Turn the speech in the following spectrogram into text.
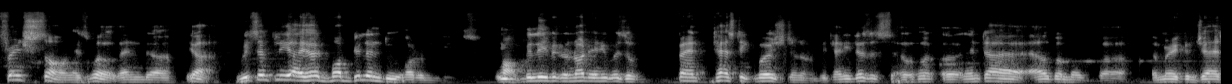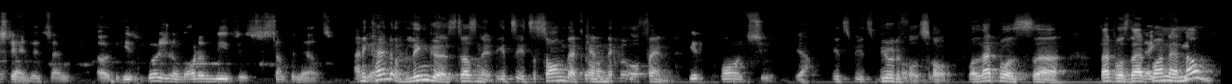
French song as well. And uh, yeah, recently I heard Bob Dylan do Autumn Leaves. Wow. Believe it or not, and it was a fantastic version of it. And he does a uh, uh, an entire album of uh, American jazz standards, and uh, his version of Autumn Leaves is something else. And it Yeah. kind of lingers, doesn't it? It's it's a song that can never offend. It haunts you. Yeah, it's it's beautiful. So well, that was uh, that was that Like- one, and now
